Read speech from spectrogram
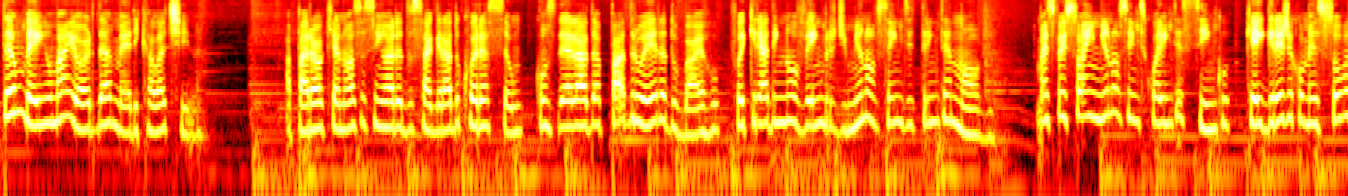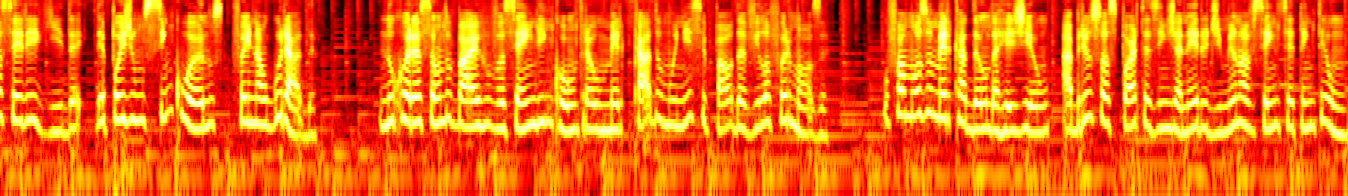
também o maior da América Latina. A paróquia Nossa Senhora do Sagrado Coração, considerada padroeira do bairro, foi criada em novembro de 1939. Mas foi só em 1945 que a igreja começou a ser erguida e, depois de uns cinco anos, foi inaugurada. No coração do bairro você ainda encontra o Mercado Municipal da Vila Formosa. O famoso mercadão da região abriu suas portas em janeiro de 1971.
